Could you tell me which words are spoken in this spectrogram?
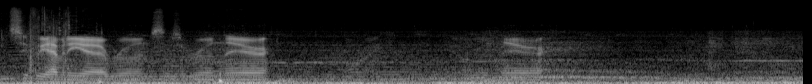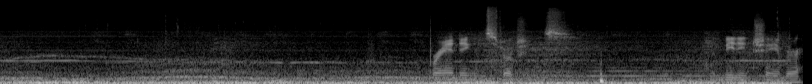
Let's see if we have any uh, ruins. There's a ruin Branding instructions. The meeting chamber.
